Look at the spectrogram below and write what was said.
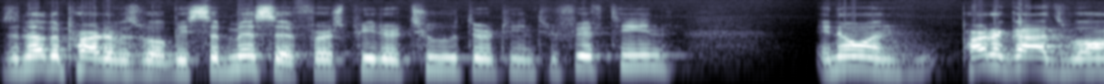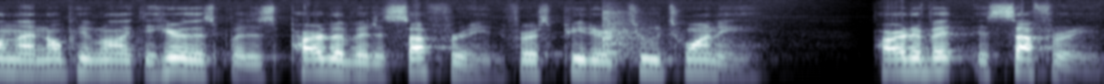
There's another part of his will. Be submissive, 1 Peter 2, 13 through 15. You know, and part of God's will, and I know people don't like to hear this, but as part of it is suffering. 1 Peter 2.20. Part of it is suffering.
